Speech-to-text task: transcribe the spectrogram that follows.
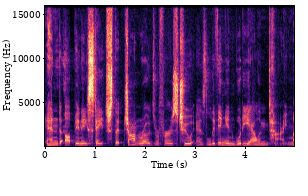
end up in a state that John Rhodes refers to as living in Woody Allen time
